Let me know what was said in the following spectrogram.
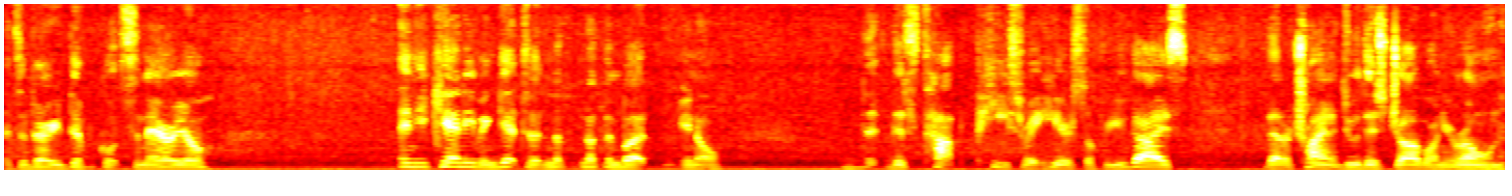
It's a very difficult scenario. And you can't even get to no nothing but, you know, th this top piece right here. So for you guys that are trying to do this job on your own,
